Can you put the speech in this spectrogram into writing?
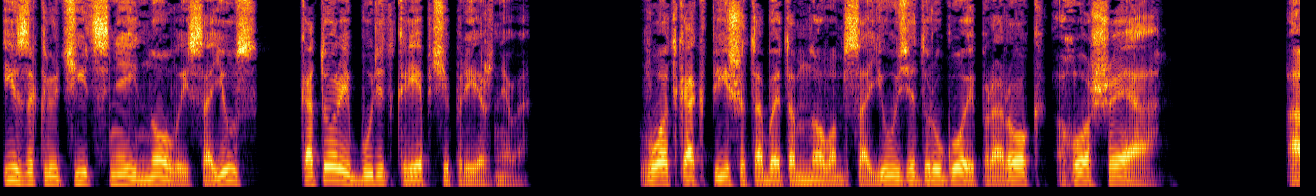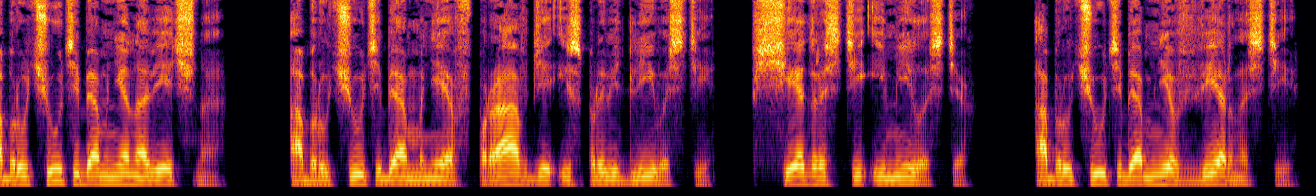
и заключит с ней новый союз, который будет крепче прежнего. Вот как пишет об этом новом союзе другой пророк Гошеа. «Обручу тебя мне навечно, обручу тебя мне в правде и справедливости, в щедрости и милостях, обручу тебя мне в верности,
